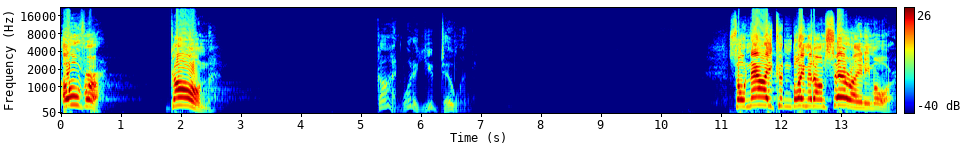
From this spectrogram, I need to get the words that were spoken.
Over. Gone. God, what are you doing? So now he couldn't blame it on Sarah anymore.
